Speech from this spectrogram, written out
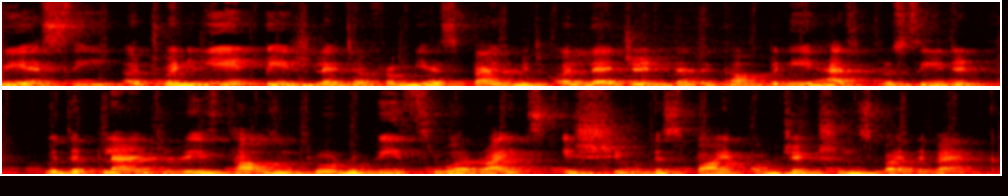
BSE a 28 page letter from Yes Bank which alleged that the company has proceeded with a plan to raise 1000 crore rupees through a rights issue despite objections by the bank.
